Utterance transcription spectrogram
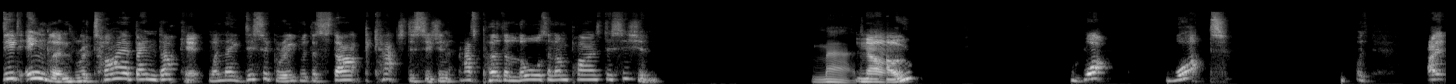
Did England retire Ben Duckett when they disagreed with the start to catch decision as per the laws and umpire's decision? Mad. No. What? What? I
